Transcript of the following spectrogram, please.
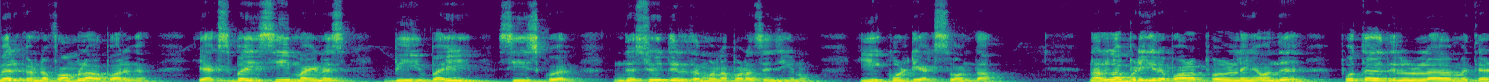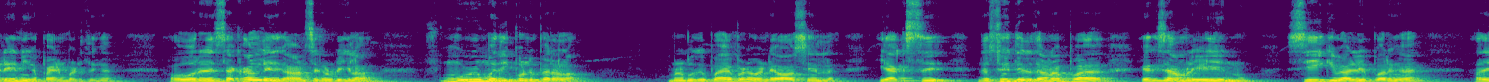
மேற்கண்ட ஃபார்முலாவை பாருங்கள் X by C minus B by C square இந்த சூத்திரத்தை மனப்பாடம் செஞ்சுக்கணும். ஈக்குவல் டு எக்ஸ் வந்தால் நல்லா படிக்கிற ப பிள்ளைங்க வந்து புத்தகத்தில் உள்ள மெத்தடையே நீங்கள் பயன்படுத்துங்க. ஒரு செகண்டில் இதுக்கு ஆன்சர் கண்டுபிடிக்கலாம். முழு மதிப்புன்னு பெறலாம். நமக்கு பயப்பட வேண்டிய அவசியம் இல்லை. எக்ஸு இந்த சூத்திரத்தை ஆனால் இப்போ எக்ஸாமில் எழுதிடணும். சிக்கு வேல்யூ பாருங்கள் அது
